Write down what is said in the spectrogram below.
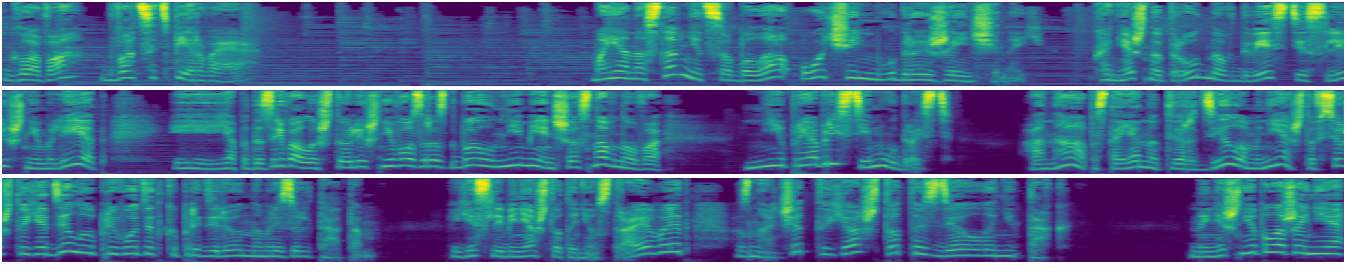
Глава 21 Моя наставница была очень мудрой женщиной. Конечно, трудно в 200 с лишним лет, и я подозревала, что лишний возраст был не меньше основного, не приобрести мудрость. Она постоянно твердила мне, что все, что я делаю, приводит к определенным результатам. Если меня что-то не устраивает, значит, я что-то сделала не так. Нынешнее положение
